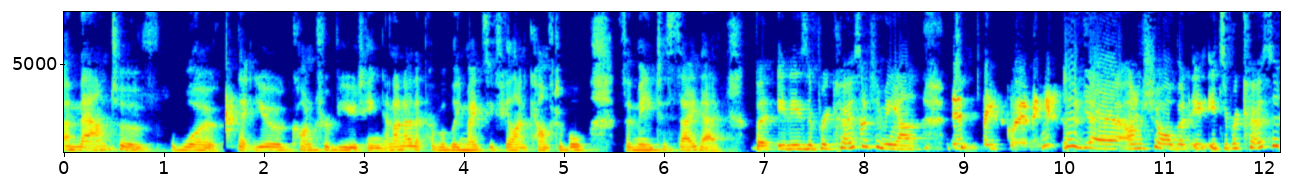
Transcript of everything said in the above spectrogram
amount of work that you're contributing. And I know that probably makes you feel uncomfortable for me to say that, but it is a precursor to me. Uh, Just be squirming. yeah, I'm sure, but it, it's a precursor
